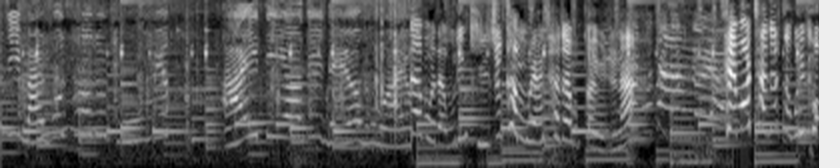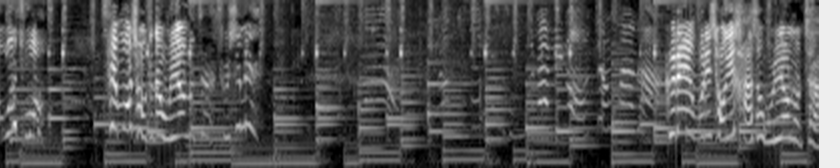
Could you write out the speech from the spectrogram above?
싸우지 말고 서로 도우며 아이디어를 내어보아요. 찾아보자. 우린 길쭉한 모양 찾아볼까 유준아? 세모 찾았어. 우리 저거 좋아. 세모 저기다 올려놓자. 조심해. 사람이가 엄청 많아. 그래 우리 저기 가서 올려놓자.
